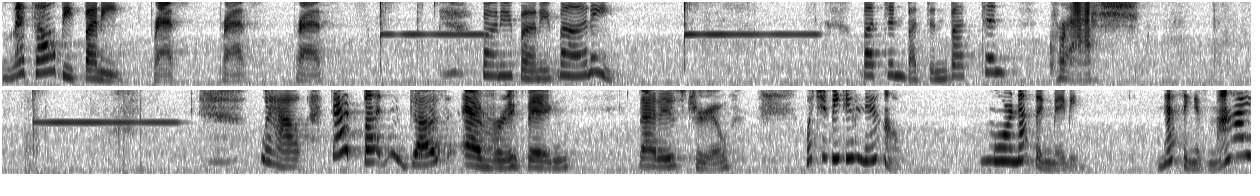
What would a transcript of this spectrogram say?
Let's all be funny. Press, press, press. Funny, funny, funny. Button, button, button. Crash. Wow, that button does everything. That is true. What should we do now? More nothing, maybe. Nothing is my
